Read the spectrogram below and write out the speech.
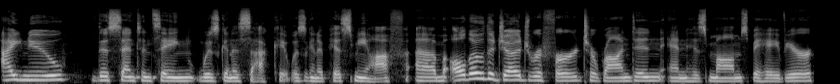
I knew this sentencing was going to suck. It was going to piss me off. Um, although the judge referred to Rondon and his mom's behavior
